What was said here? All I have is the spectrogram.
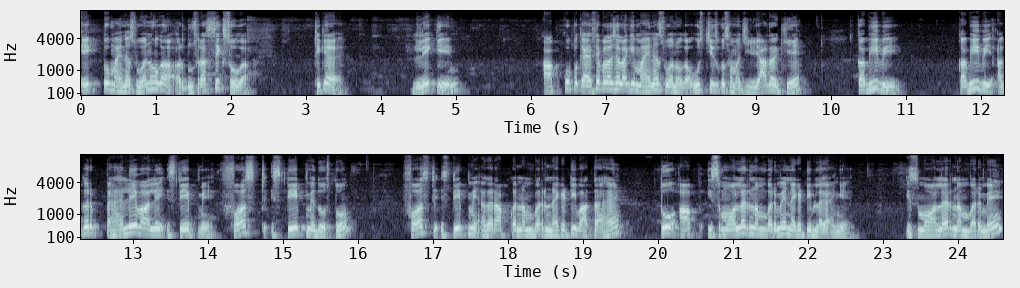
एक तो माइनस वन होगा और दूसरा सिक्स होगा। ठीक है? लेकिन आपको कैसे पता चला कि माइनस वन होगा? उस चीज़ को समझिए। याद रखिए, कभी भी कभी भी अगर पहले वाले स्टेप में फ़र्स्ट स्टेप में दोस्तों फ़र्स्ट स्टेप में अगर आपका नंबर नेगेटिव आता है तो आप स्मॉलर नंबर में नेगेटिव लगाएँगे। स्मॉलर नंबर में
